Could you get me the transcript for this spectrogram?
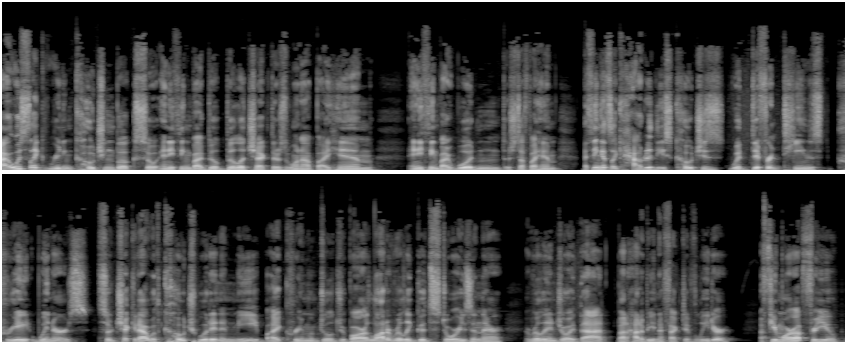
I always like reading coaching books. So anything by Bill Belichick, there's one out by him. Anything by Wooden, there's stuff by him. I think it's like how do these coaches with different teams create winners? So check it out with Coach Wooden and Me by Kareem Abdul Jabbar. A lot of really good stories in there. I really enjoyed that about how to be an effective leader. A few more up for you.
